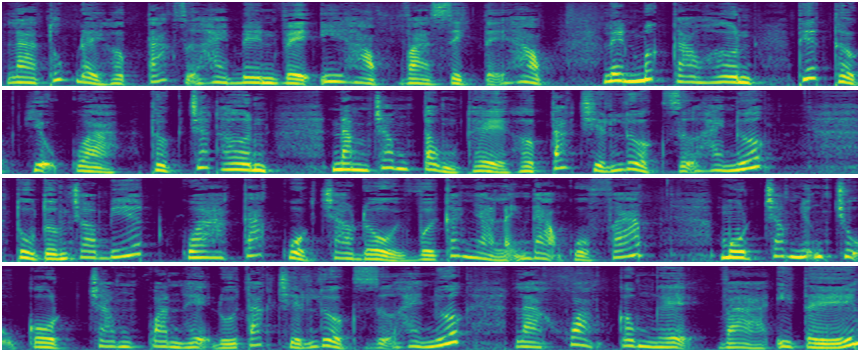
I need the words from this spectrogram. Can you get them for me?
là thúc đẩy hợp tác giữa hai bên về y học và dịch tễ học lên mức cao hơn, thiết thực, hiệu quả, thực chất hơn, nằm trong tổng thể hợp tác chiến lược giữa hai nước. Thủ tướng cho biết qua các cuộc trao đổi với các nhà lãnh đạo của Pháp, một trong những trụ cột trong quan hệ đối tác chiến lược giữa hai nước là khoa học công nghệ và y tế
